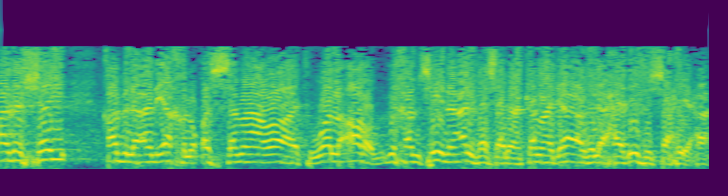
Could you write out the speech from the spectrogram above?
هذا الشيء قبل أن يخلق السماوات والأرض بخمسين ألف سنة كما جاء في الأحاديث الصحيحة.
